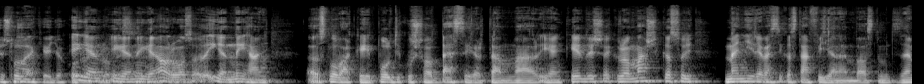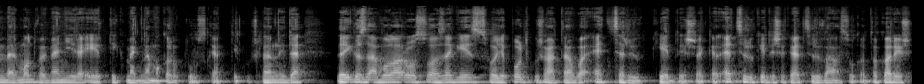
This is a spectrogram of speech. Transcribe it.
szlovákiai gyakorlatról Igen, igen, igen, arról szó, igen, néhány szlovákiai politikussal beszéltem már ilyen kérdésekről. A másik az, hogy mennyire veszik aztán figyelembe azt, amit az ember mond, vagy mennyire értik, meg nem akarok túl szkeptikus lenni, de, de igazából arról szól az egész, hogy a politikus általában egyszerű kérdéseket, egyszerű kérdéseket, egyszerű válaszokat akar, és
